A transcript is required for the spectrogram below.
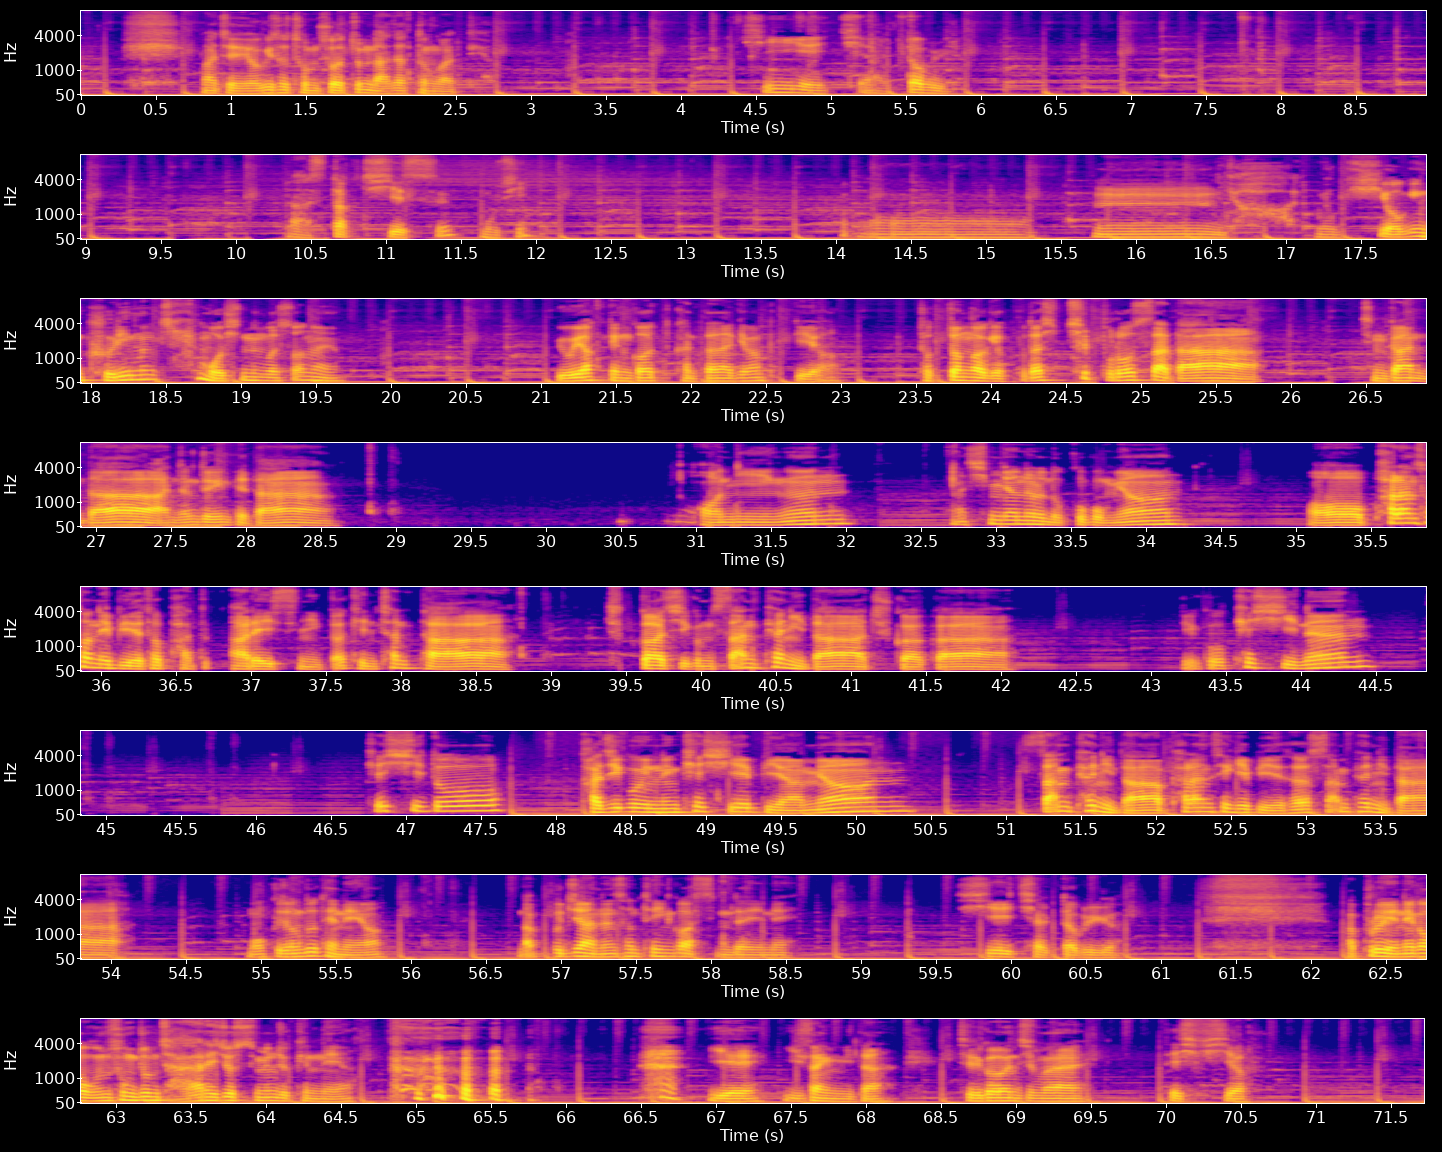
맞아요. 여기서 점수가 좀 낮았던 것 같아요. CHRW 나스닥 GS 뭐지? 어... 음... 야, 역시 여긴 그림은 참 멋있는 걸 써놔요. 요약된 것 간단하게만 볼게요. 적정 가격보다 17% 싸다. 증가한다. 안정적인 배당. 어닝은 10년으로 놓고 보면 어, 파란 선에 비해서 바, 아래 있으니까 괜찮다. 주가 지금 싼 편이다. 주가가. 그리고 캐시는 캐시도 가지고 있는 캐시에 비하면 싼 편이다. 파란색에 비해서 싼 편이다. 뭐 그 정도 되네요. 나쁘지 않은 선택인 것 같습니다. 얘네. CHRW. 앞으로 얘네가 운송 좀 잘 해줬으면 좋겠네요. 예, 이상입니다. 즐거운 주말 되십시오.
